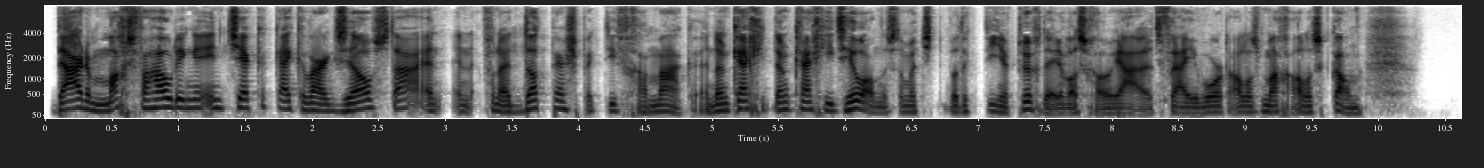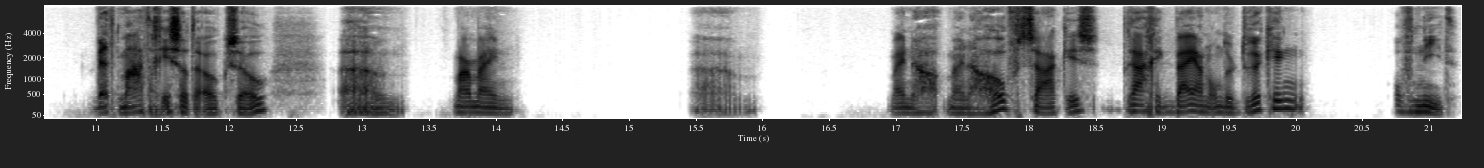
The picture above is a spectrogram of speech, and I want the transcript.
Daar de machtsverhoudingen in checken, kijken waar ik zelf sta en, en vanuit dat perspectief gaan maken. En dan krijg je, dan krijg je iets heel anders dan wat, wat ik tien jaar terug deed. Was gewoon, ja, het vrije woord, alles mag, alles kan. Wetmatig is dat ook zo. Ehm, maar mijn, ehm, mijn, mijn hoofdzaak is, draag ik bij aan onderdrukking of niet?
